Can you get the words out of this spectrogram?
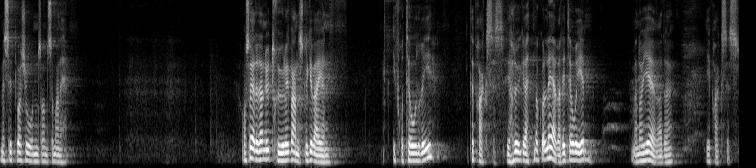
med situasjonen sånn som den er. Og så er det den utrolig vanskelige veien fra teori til praksis. Ja, det er jo greit nok å lære det i teorien, men å gjøre det i praksis.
